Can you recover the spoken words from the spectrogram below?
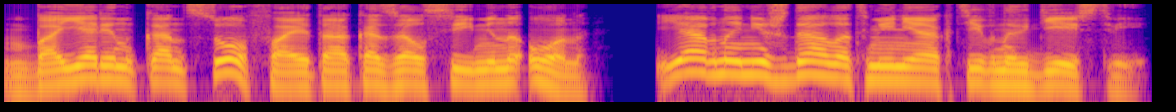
Боярин Концов, а это оказался именно он, явно не ждал от меня активных действий,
